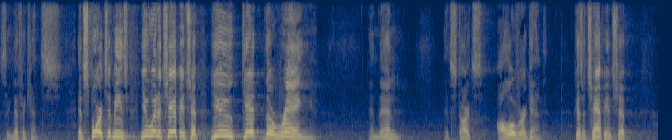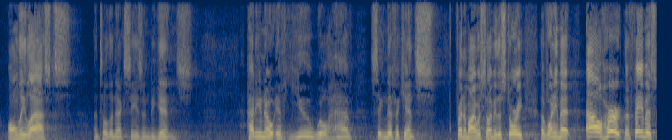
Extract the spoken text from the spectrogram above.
significance? In sports, it means you win a championship, you get the ring. And then it starts all over again. Because a championship only lasts until the next season begins. How do you know if you will have significance? A friend of mine was telling me the story of when he met Al Hirt, the famous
